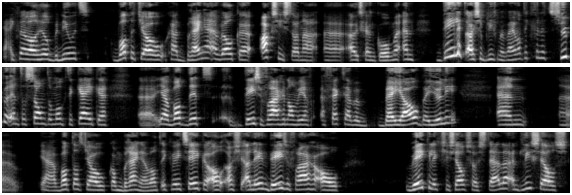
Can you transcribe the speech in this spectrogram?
ja, ik ben wel heel benieuwd wat het jou gaat brengen en welke acties daarna uh, uit gaan komen. En deel het alsjeblieft met mij, want ik vind het super interessant om ook te kijken uh, ja, wat dit, deze vragen dan weer effect hebben bij jou, bij jullie. En ja, wat dat jou kan brengen. Want ik weet zeker, al, als je alleen deze vragen al wekelijks jezelf zou stellen, en het liefst zelfs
